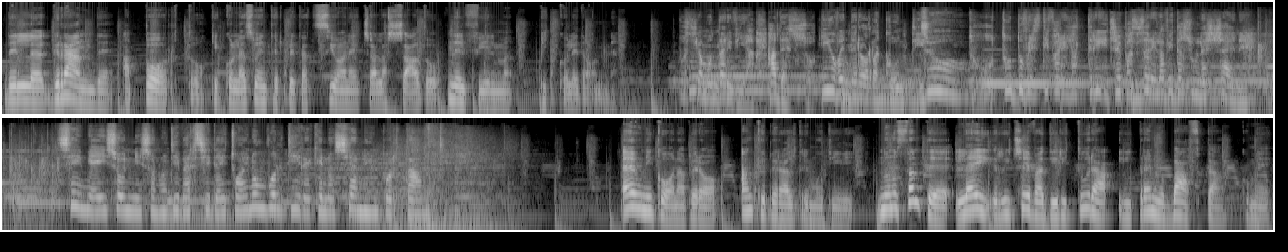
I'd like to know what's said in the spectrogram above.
del grande apporto che con la sua interpretazione ci ha lasciato nel film Piccole donne. Possiamo andare via, adesso. Io venderò racconti. Joe, Tu, tu dovresti fare l'attrice, passare la vita sulle scene. se i miei sogni sono diversi dai tuoi non vuol dire che non siano importanti. È un'icona però, anche per altri motivi. Nonostante lei riceva addirittura il premio BAFTA come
